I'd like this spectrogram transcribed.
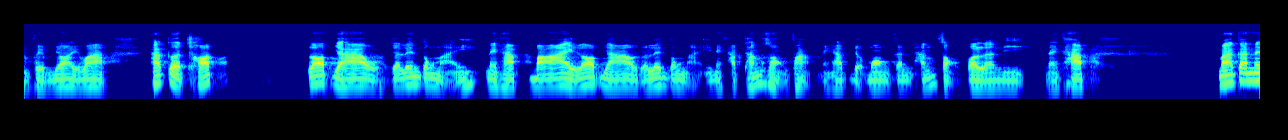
ม์เฟรมย่อยว่า ถ้าเกิดช็อต รอบยาวจะเล่นตรงไหนนะครับบายรอบยาวจะเล่นตรงไหนนะครับ ทั้งสองฝั่งนะครับ เดี๋ยวมองกันทั้งสองกรณีนะครับ มากันใน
